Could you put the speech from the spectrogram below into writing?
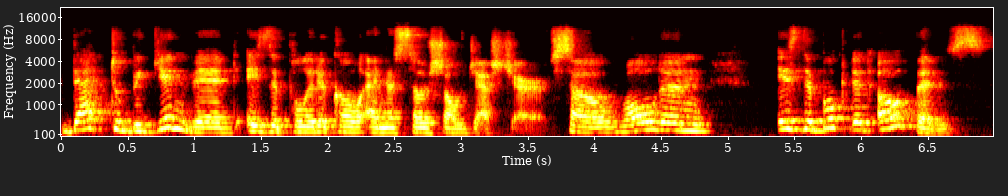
That, to begin with, is a political and a social gesture. So, Walden is the book that opens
